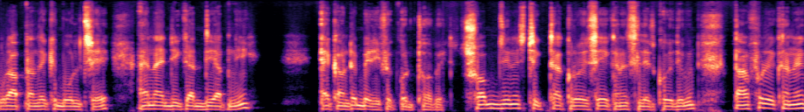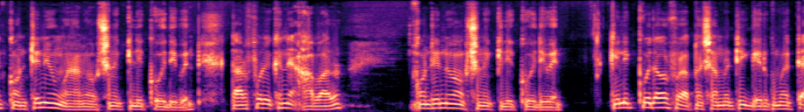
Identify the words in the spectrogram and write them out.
ওরা আপনাদেরকে বলছে এনআইডি কার্ড দিয়ে আপনি অ্যাকাউন্টে ভেরিফাই করতে হবে। সব জিনিস ঠিকঠাক রয়েছে, এখানে সিলেক্ট করে দেবেন। তারপর এখানে কন্টিনিউ নামে অপশানে ক্লিক করে দিবেন। তারপর এখানে আবার কন্টিনিউ অপশানে ক্লিক করে দিবেন। ক্লিক করে দেওয়ার পর আপনার সামনে ঠিক এরকম একটা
